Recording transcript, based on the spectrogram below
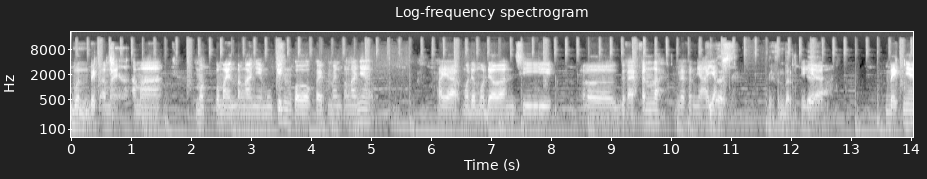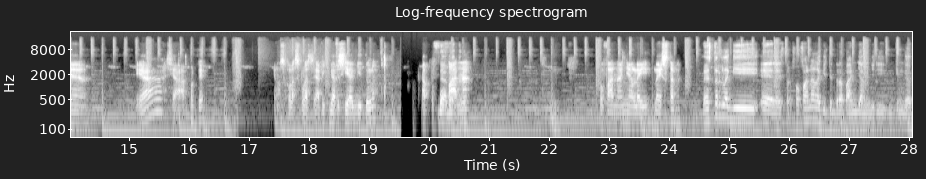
buat Hmm. back sama sama sama pemain tengahnya. Mungkin kalau kayak pemain tengahnya kayak model-modelan si eh, Graven lah Gravennya Ajax. Gravenberg. Iya. Backnya ya siapa kek? Yang sekelas-kelas Eric Garcia gitu lah. Apa Fofana? Hmm. Fofananya Le Leicester Leicester lagi eh Leicester Fofana lagi cedera panjang jadi mungkin gak,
